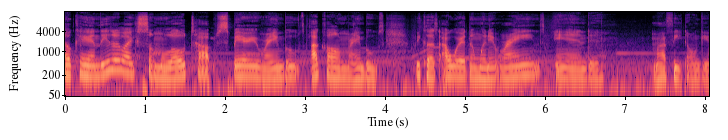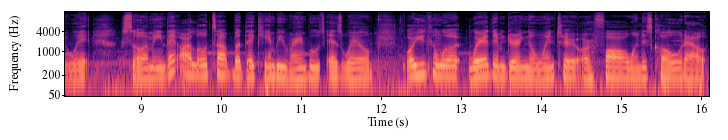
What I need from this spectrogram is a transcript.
Okay, and these are like some low top Sperry rain boots. I call them rain boots because I wear them when it rains and my feet don't get wet. So, I mean, they are low top, but they can be rain boots as well. Or you can wear, wear them during the winter or fall when it's cold out.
